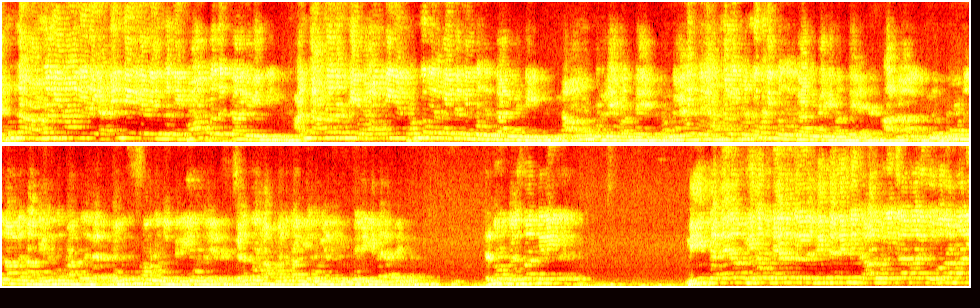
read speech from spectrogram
எந்த அமலினால் இதை அடைந்தீர்கள் என்பதை பார்ப்பதற்காக வேண்டி அந்த அமலனுடைய வாழ்க்கையில் கொண்டு வர வேண்டும் என்பதற்காக வேண்டி நானும் உள்ளே வந்தேன். உங்களிடத்தில் அமலை கண்டுபிடிப்பதற்காக வேண்டி வந்தேன். ஆனால் இந்த மூணு நாள் நான் இருந்து பார்த்ததுல பெருசா ஒரு பெரிய ஒரு சிறந்த ஒரு அமல்வாதி எதுவும் எனக்கு தெரியல அப்படின்னு எதுவும் பெருசா தெரியல நீண்ட நேரம் இரவு நேரங்கள்ல நின்று நின்று கால் வலிக்கிற மாதிரி தொழுகிற மாதிரி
